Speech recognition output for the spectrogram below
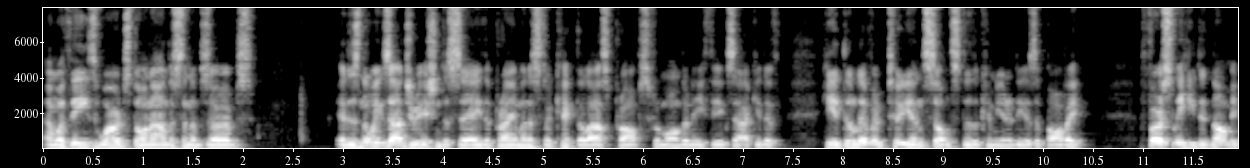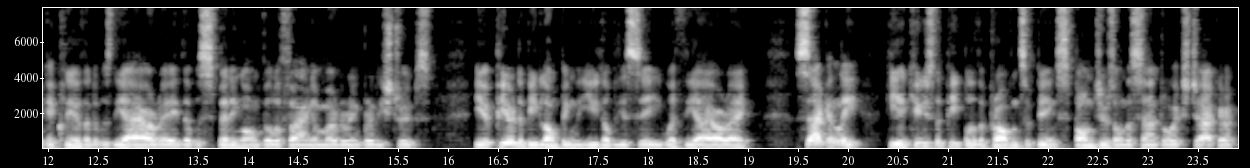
And with these words, Don Anderson observes It is no exaggeration to say the Prime Minister kicked the last props from underneath the executive. He had delivered two insults to the community as a body. Firstly, he did not make it clear that it was the IRA that was spitting on, vilifying, and murdering British troops. He appeared to be lumping the UWC with the IRA. Secondly, he accused the people of the province of being spongers on the central exchequer.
